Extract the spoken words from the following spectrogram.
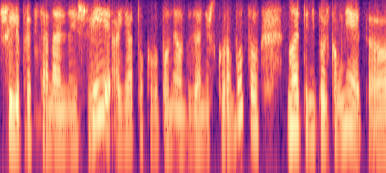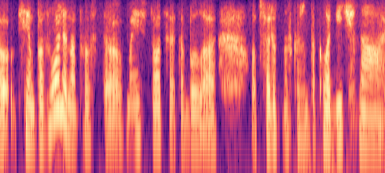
шили профессиональные швеи, а я только выполняла дизайнерскую работу, но это не только мне, это всем позволено, просто в моей ситуации это было абсолютно, скажем так, логично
